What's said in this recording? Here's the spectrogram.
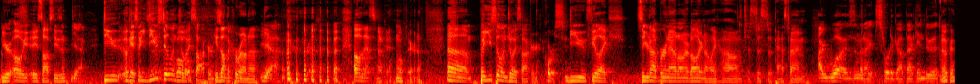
You're oh, it's off season. Yeah. Do you okay? So do you still enjoy Well, soccer? he's on the Corona. Yeah. oh, that's okay. Well, fair enough. Um, but you still enjoy soccer. of course. Do you feel like so you're not burnt out on it at all? You're not like oh, just just a pastime. I was, and then I sort of got back into it. Okay,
